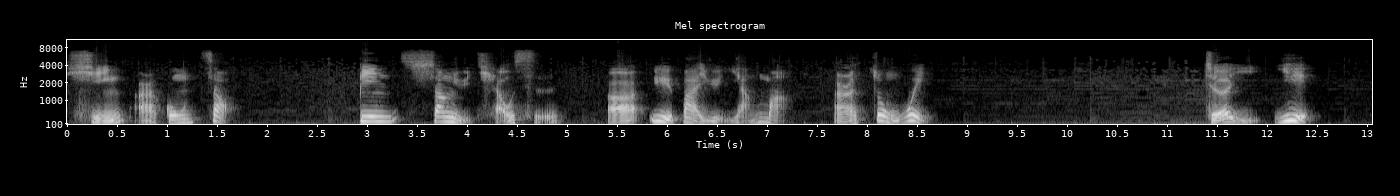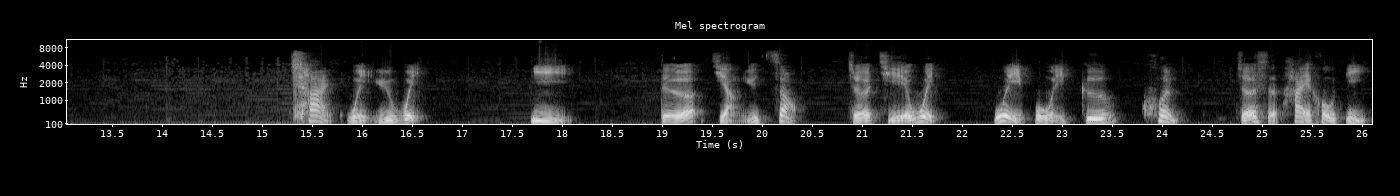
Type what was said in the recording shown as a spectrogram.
行而攻赵。兵伤于桥石，而欲败于养马，而众魏，则以叶蔡委于魏。以德讲于赵，则结魏；魏不为歌困，则使太后弟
